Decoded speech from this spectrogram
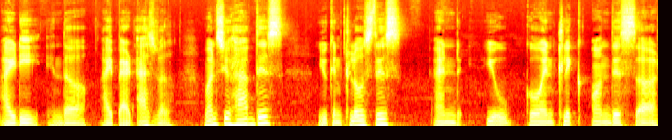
ID in the iPad as well. Once you have this you can close this and you go and click on this uh,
